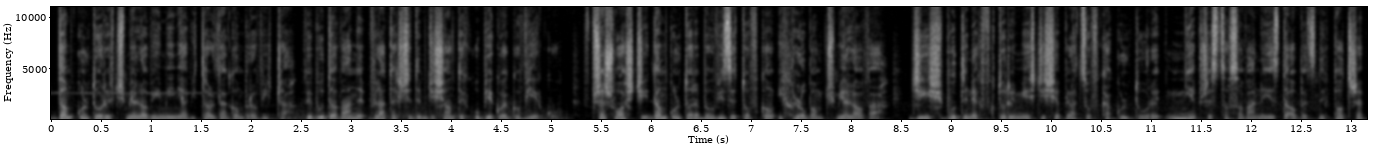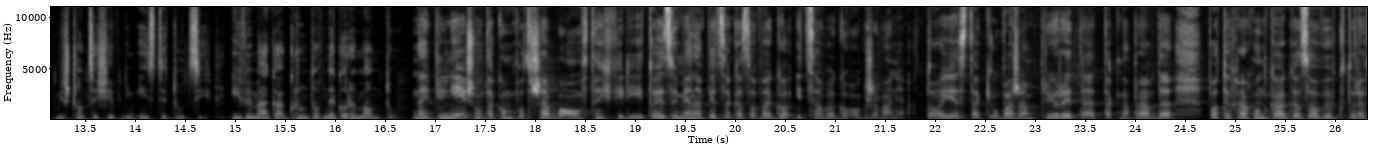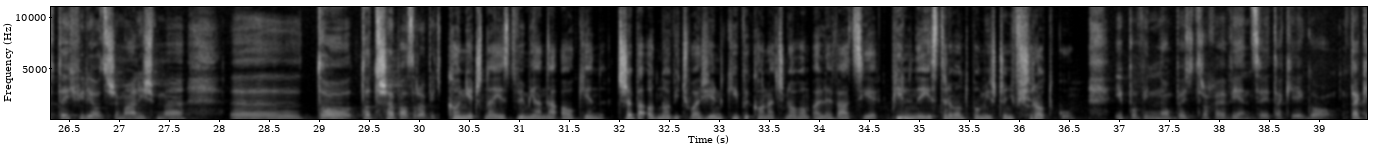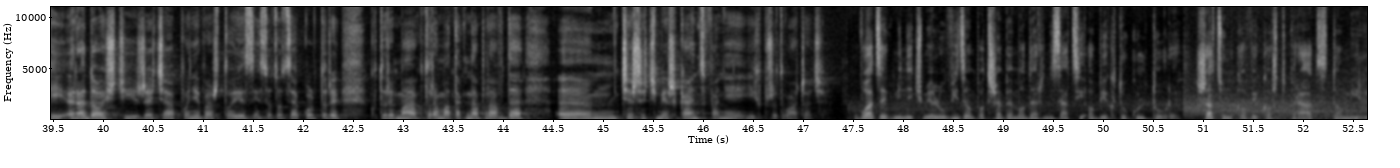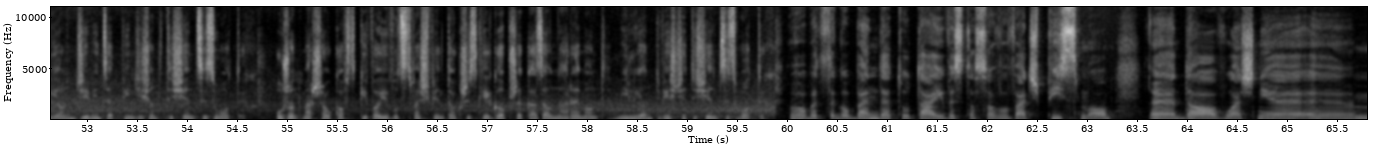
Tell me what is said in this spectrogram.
Dom Kultury w Ćmielowie imienia Witolda Gombrowicza, wybudowany w latach 70. ubiegłego wieku. W przeszłości Dom Kultury był wizytówką i chlubą Ćmielowa. Dziś budynek, w którym mieści się placówka kultury, nie przystosowany jest do obecnych potrzeb mieszczącej się w nim instytucji i wymaga gruntownego remontu. Najpilniejszą taką potrzebą w tej chwili to jest wymiana pieca gazowego i całego ogrzewania. To jest taki, uważam, priorytet tak naprawdę po tych rachunkach gazowych, które w tej chwili otrzymaliśmy, yy, to, to trzeba zrobić. Konieczna jest wymiana okien, trzeba odnowić łazienki, wykonać nową elewację. Pilny jest remont pomieszczeń w środku. I powinno być trochę więcej takiego, takiej radości życia, ponieważ to jest instytucja kultury, który ma, która ma tak naprawdę em, cieszyć mieszkańców, a nie ich przytłaczać. Władze gminy Ćmielu widzą potrzebę modernizacji obiektu kultury. Szacunkowy koszt prac to 1 950 tysięcy złotych. Urząd Marszałkowski Województwa Świętokrzyskiego przekazał na remont 1 200 tysięcy złotych. Wobec tego będę tutaj wystosowywać pismo e, do właśnie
